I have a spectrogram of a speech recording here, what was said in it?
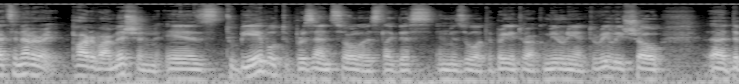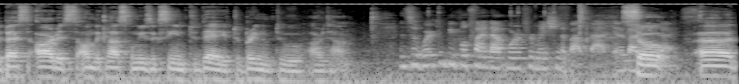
that's another part of our mission is to be able to present soloists like this in Missoula, to bring it to our community and to really show uh, the best artists on the classical music scene today to bring them to our town. And so, where can people find out more information about that? About so, uh,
